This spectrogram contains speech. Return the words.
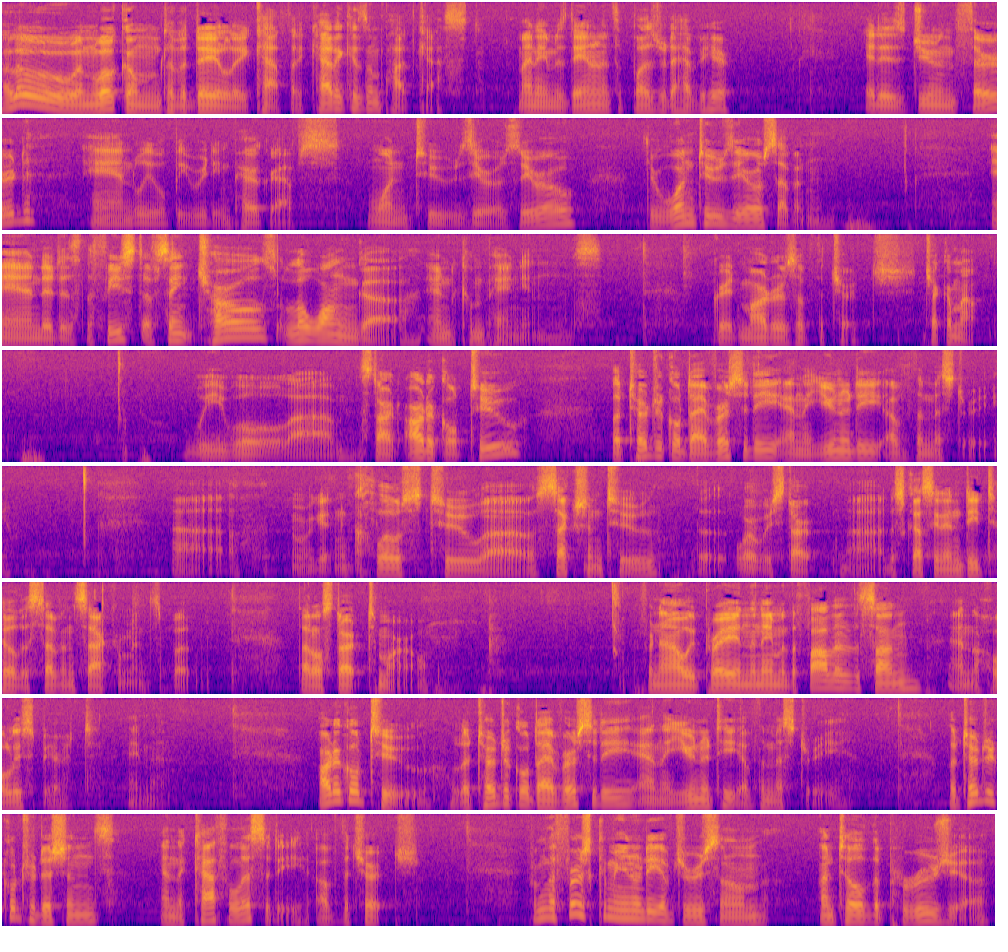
Hello, and welcome to the Daily Catholic Catechism Podcast. My name is Dan, and it's a pleasure to have you here. It is June 3rd, and we will be reading paragraphs 1200 through 1207. And it is the feast of St. Charles Lwanga and companions, great martyrs of the Church. Check them out. We will uh, start Article 2 liturgical diversity and the unity of the mystery. Uh, we're getting close to uh, section two, the, where we start uh, discussing in detail the seven sacraments, but that'll start tomorrow. For now, we pray in the name of the Father, the Son, and the Holy Spirit. Amen. Article 2 Liturgical Diversity and the Unity of the Mystery. Liturgical Traditions and the Catholicity of the Church. From the first community of Jerusalem until the Parousia,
